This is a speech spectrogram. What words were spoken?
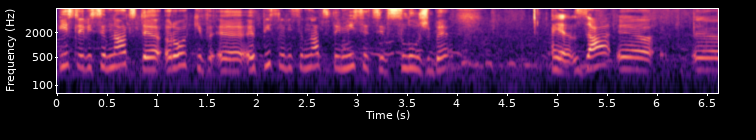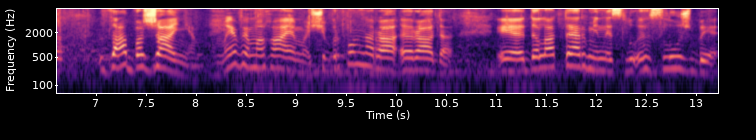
після 18 років, е, після 18 місяців служби е, за, е, е, за бажанням. Ми вимагаємо, щоб Верховна Ра- Рада е, дала терміни служби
